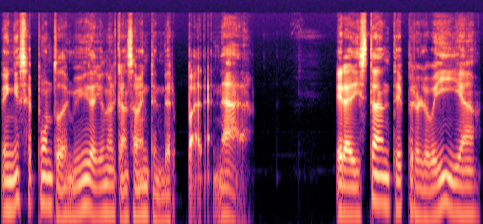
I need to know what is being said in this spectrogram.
en ese punto de mi vida yo no alcanzaba a entender para nada. Era distante, pero lo veía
